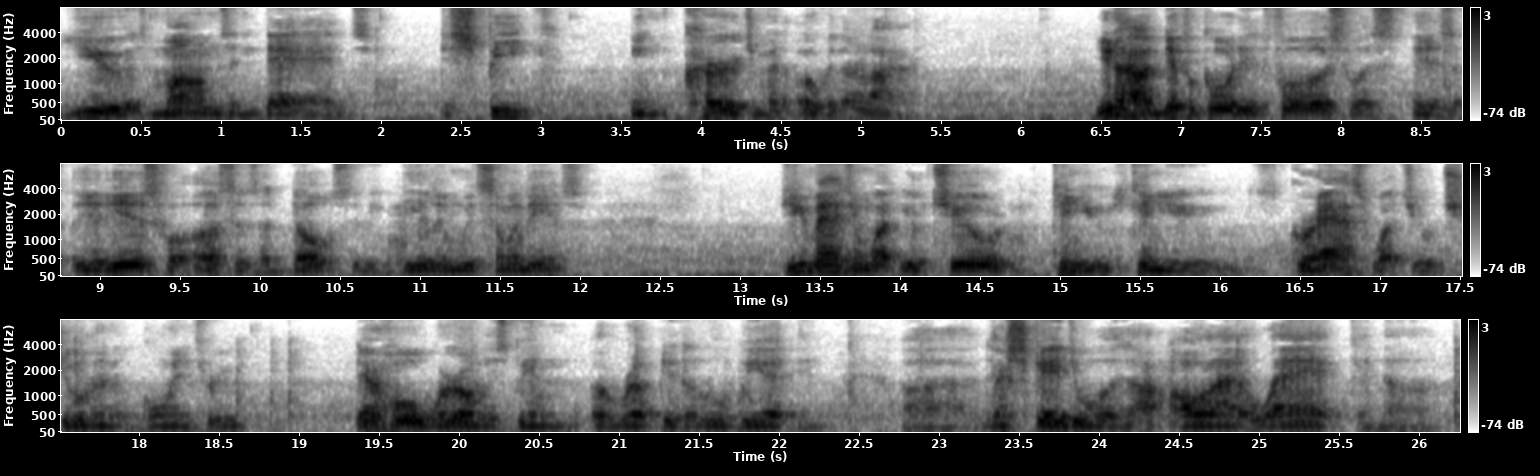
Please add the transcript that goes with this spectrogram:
you as moms and dads to speak encouragement over their life. You know how difficult it for us was is it is for us as adults to be dealing with some of this. Do you imagine what your children can you can you grasp what your children are going through? Their whole world has been erupted a little bit, and uh, their schedule is all out of whack, and uh,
